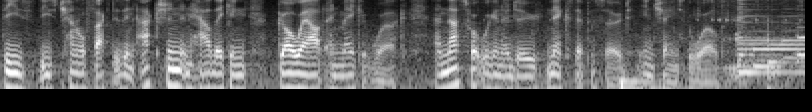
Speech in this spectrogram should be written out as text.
these, these channel factors in action and how they can go out and make it work. And that's what we're going to do next episode in Change the World.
